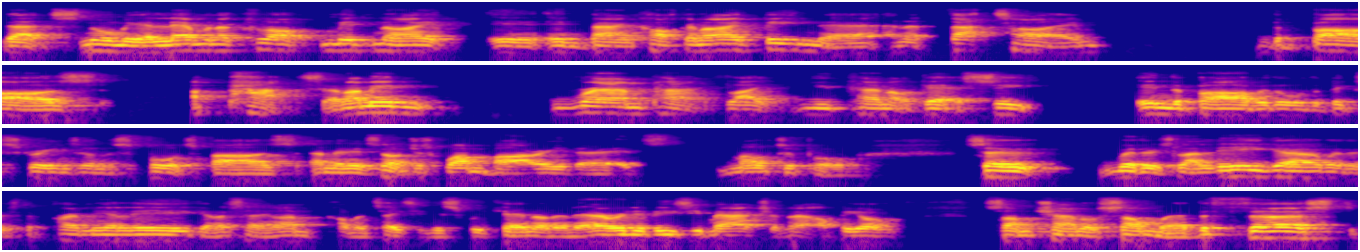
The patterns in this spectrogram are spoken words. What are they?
that's normally 11 o'clock midnight in, in Bangkok. And I've been there, and at that time, the bars are packed. And I mean, ram packed, like you cannot get a seat in the bar with all the big screens on the sports bars. I mean, it's not just one bar either, it's multiple. So whether it's La Liga, whether it's the Premier League, and I say I'm commentating this weekend on an Eredivisie match, and that'll be on some channel somewhere. The thirst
